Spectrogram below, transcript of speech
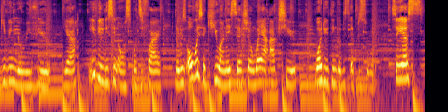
giving your review. Yeah, if you listen on Spotify, there is always a q&a session where i ask you what do you think of this episode so yes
